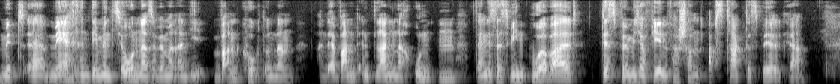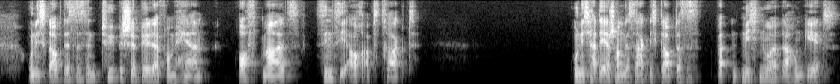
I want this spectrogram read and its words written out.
mit äh, mehreren Dimensionen. Also wenn man an die Wand guckt und dann an der Wand entlang nach unten, dann ist das wie ein Urwald. Das ist für mich auf jeden Fall schon ein abstraktes Bild, ja. Und ich glaube, das sind typische Bilder vom Herrn. Oftmals sind sie auch abstrakt. Und ich hatte ja schon gesagt, ich glaube, dass es nicht nur darum geht,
